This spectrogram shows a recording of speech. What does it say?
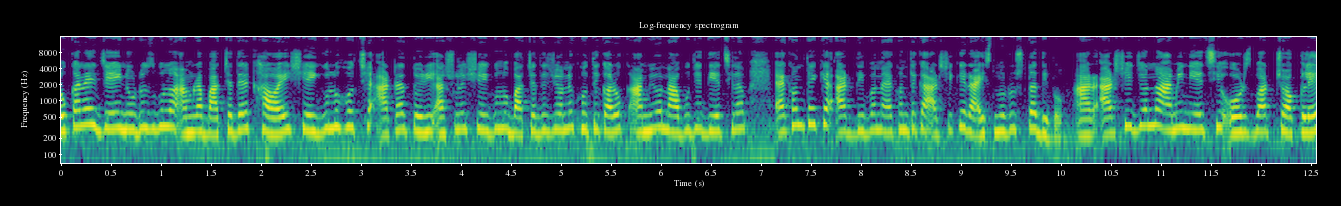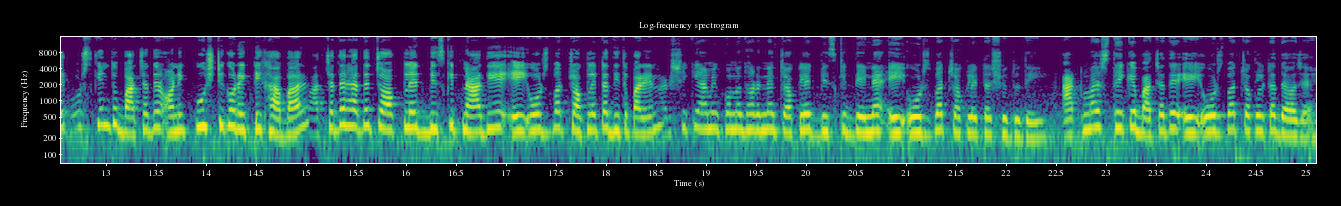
দোকানে যেই নুডলসগুলো আমরা বাচ্চাদের খাওয়াই, সেইগুলো হচ্ছে আটার তৈরি। আসলে সেইগুলো বাচ্চাদের জন্য ক্ষতিকারক, আমিও না বুঝে দিয়েছিলাম। এখন থেকে আর দিব না, এখন থেকে আরশিকে রাইস নুডলসটা দিব। আর আরশির জন্য আমি নিয়েছি ওটস বার চকলেট। ওটস কিন্তু বাচ্চাদের অনেক পুষ্টিকর একটি খাবার। বাচ্চাদের হাতে চকলেট, বিস্কিট না দিয়ে এই ওটস বার চকলেটটা দিতে পারেন। আরশিকে আমি কোনো ধরনের চকলেট, বিস্কিট দেই না, এই ওটস বার চকলেটটা শুধু দেই। আট মাস থেকে বাচ্চাদের এই ওটস বার চকলেটটা দেওয়া যায়।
